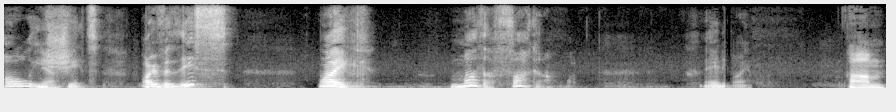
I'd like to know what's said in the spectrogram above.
holy Yeah. shit. Over this? Like, motherfucker. Anyway. Um,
